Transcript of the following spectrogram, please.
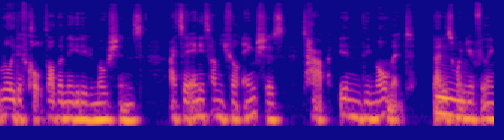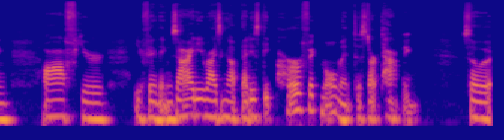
really difficult with all the negative emotions. I'd say anytime you feel anxious, tap in the moment. That mm. is when mm. you're feeling off, you're you're feeling the anxiety rising up. That is the perfect moment to start tapping. So,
